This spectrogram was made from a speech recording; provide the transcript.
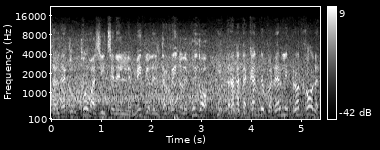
saldrá con Kovacic en el medio del terreno de juego y estarán atacando con Erling Brown Holland.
